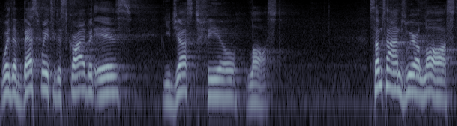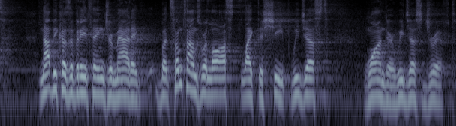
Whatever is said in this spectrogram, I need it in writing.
where the best way to describe it is you just feel lost. Sometimes we are lost, not because of anything dramatic, but sometimes we're lost like the sheep. We just wander, we just drift.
